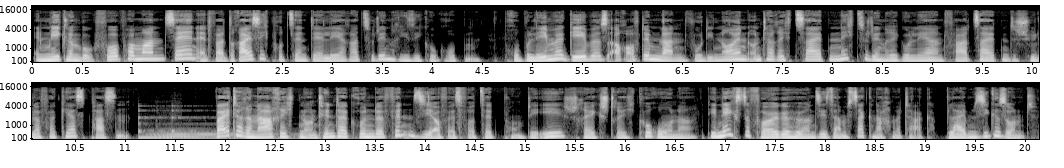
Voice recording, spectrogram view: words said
In Mecklenburg-Vorpommern zählen etwa 30 Prozent der Lehrer zu den Risikogruppen. Probleme gäbe es auch auf dem Land, wo die neuen Unterrichtszeiten nicht zu den regulären Fahrzeiten des Schülerverkehrs passen. Weitere Nachrichten und Hintergründe finden Sie auf svz.de-corona. Die nächste Folge hören Sie Samstagnachmittag. Bleiben Sie gesund.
